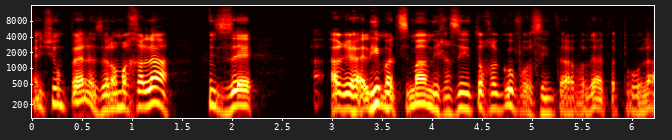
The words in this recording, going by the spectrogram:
אין שום פלא, זה לא מחלה. זה הרעלים עצמם נכנסים לתוך הגוף ועושים את העבודה, את הפעולה.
